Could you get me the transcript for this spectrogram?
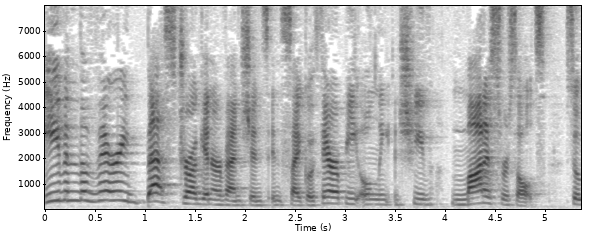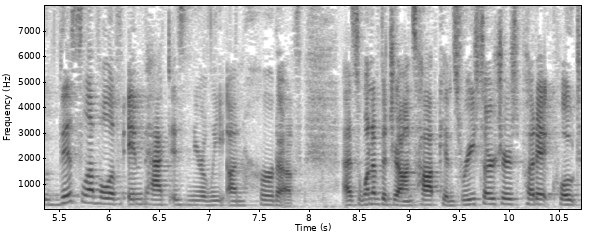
even the very best drug interventions in psychotherapy only achieve modest results. So this level of impact is nearly unheard of. As one of the Johns Hopkins researchers put it, quote,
